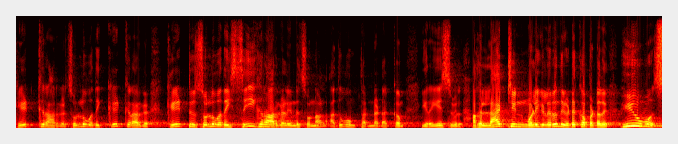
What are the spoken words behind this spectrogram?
கேட்கிறார்கள் சொல்லுவதை கேட்கிறார்கள் கேட்டு சொல்லுவதை செய்கிறார்கள் என்று சொன்னால் அதுவும் தன்னடக்கம். இறையேசுவில் ஆக லாட்டின் மொழியிலிருந்து எடுக்கப்பட்டது ஹியூமஸ்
